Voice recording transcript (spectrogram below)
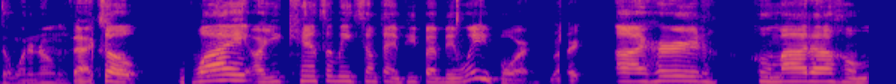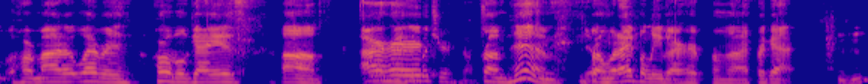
The one and only. Facts. So why are you canceling something that people have been waiting for? right. I heard Humada, Hum, Hormada, whatever his horrible guy is. Um, I Old Man the heard No, I'm from him, Yep. from what I believe I heard from him, I forgot, Mhm.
